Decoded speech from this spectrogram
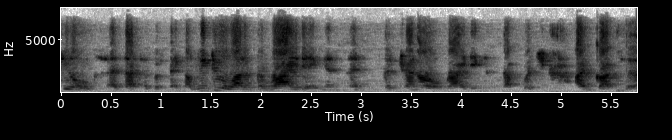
skilled at that type of thing. We do a lot of the riding and, and the general riding and stuff, which I've got to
